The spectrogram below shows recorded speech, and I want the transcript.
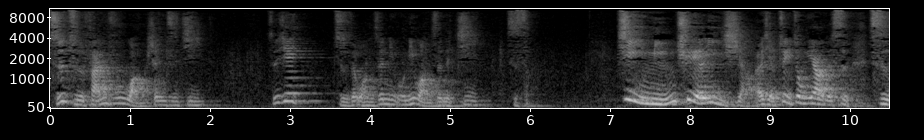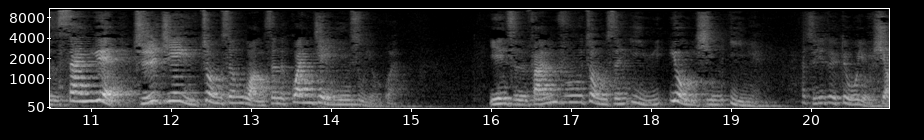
直指凡夫往生之机，直接指的往生你你往生的机是什么？既明确易小，而且最重要的是，此三愿直接与众生往生的关键因素有关。因此，凡夫众生易于用心意念，他直接对对我有效，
